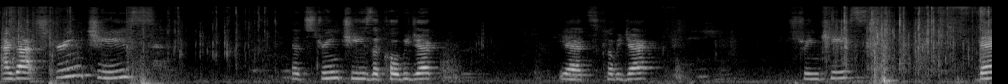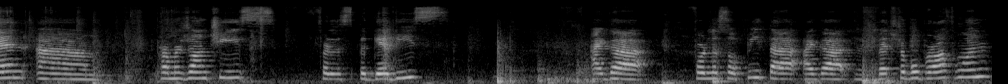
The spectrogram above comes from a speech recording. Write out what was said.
I got string cheese. It's string cheese, the Colby Jack. Yeah, it's Colby Jack. String cheese. Then um, Parmesan cheese for the spaghettis. I got, for the sopita, I got the vegetable broth one.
